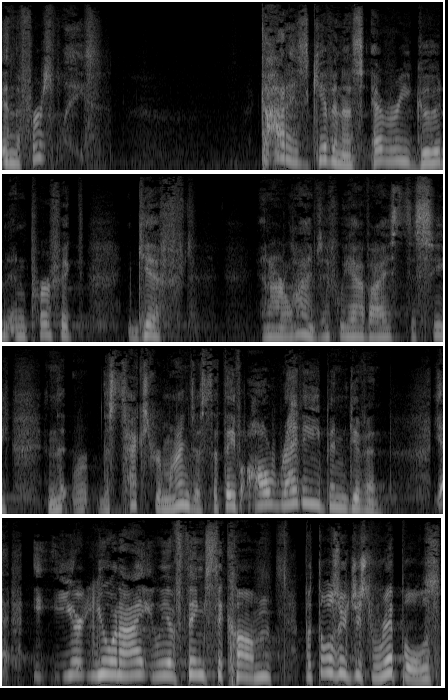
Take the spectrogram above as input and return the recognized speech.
in the first place. God has given us every good and perfect gift in our lives if we have eyes to see. And this text reminds us that they've already been given. Yeah, you and I, we have things to come, but those are just ripples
